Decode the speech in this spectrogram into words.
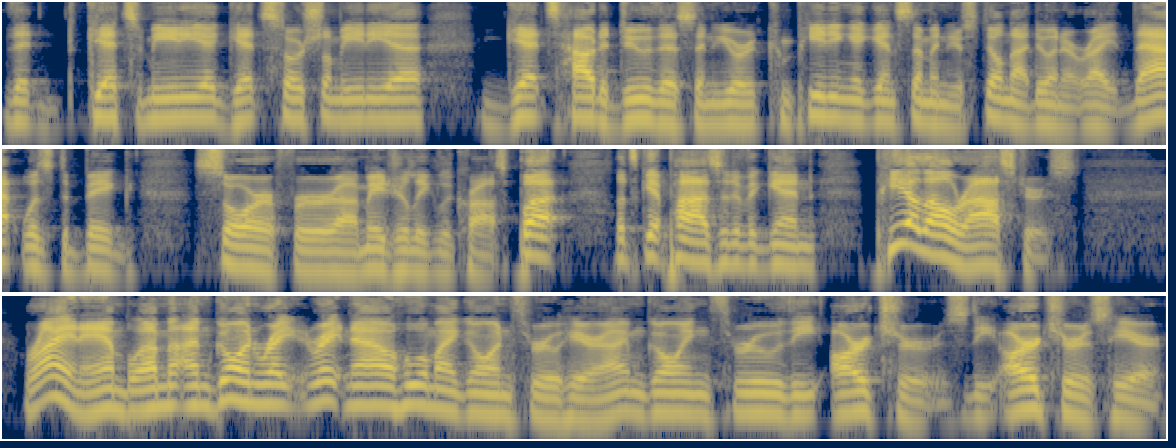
that gets media, gets social media, gets how to do this, and you're competing against them, and you're still not doing it right. That was the big sore for uh, Major League Lacrosse. But let's get positive again. PLL rosters. Ryan Ambler. I'm, I'm going right right now. Who am I going through here? I'm going through the Archers. The Archers here.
